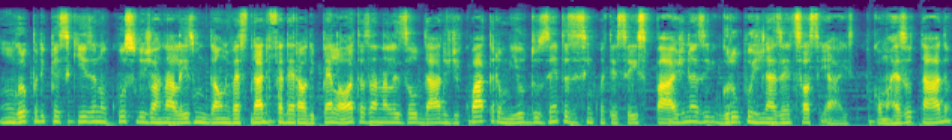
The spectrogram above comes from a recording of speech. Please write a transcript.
um grupo de pesquisa no curso de jornalismo da Universidade Federal de Pelotas analisou dados de 4.256 páginas e grupos nas redes sociais. Como resultado,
